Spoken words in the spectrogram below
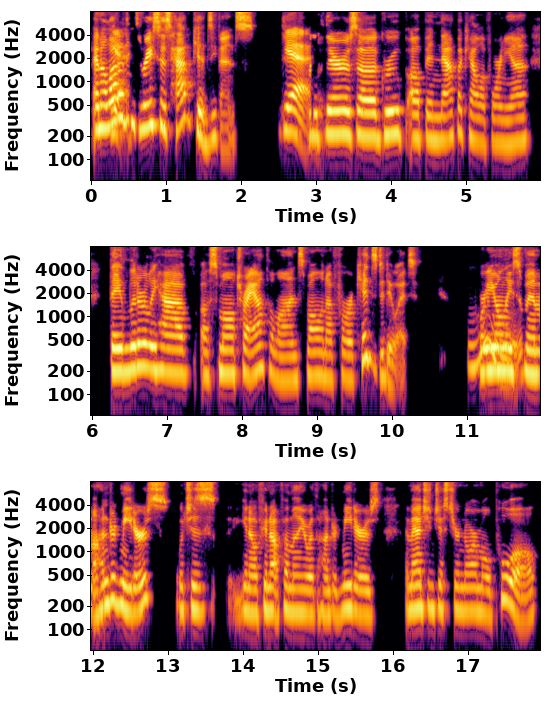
And a lot yeah. of these races have kids events. Yeah. Like there's a group up in Napa, California. They literally have a small triathlon small enough for kids to do it Ooh. where you only swim 100 meters which is you know if you're not familiar with 100 meters imagine just your normal pool.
